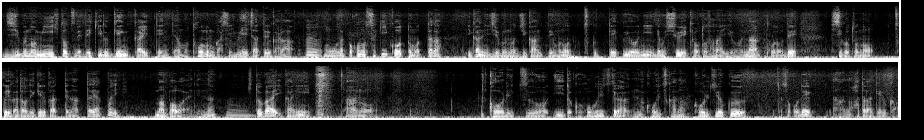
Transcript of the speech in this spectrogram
自分の身一つでできる限界点ってのはもう遠の昔に見えちゃってるから、うん。もうやっぱこの先行こうと思ったらいかに自分の時間っていうものを作っていくようにでも収益を落とさないようなところで仕事の作り方をできるかってなったらやっぱりマンパワーやねんな。うん。人がいかにあの効率をいいとこ効率っていうか、まあ、効率かな。効率よくそこであの働けるか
